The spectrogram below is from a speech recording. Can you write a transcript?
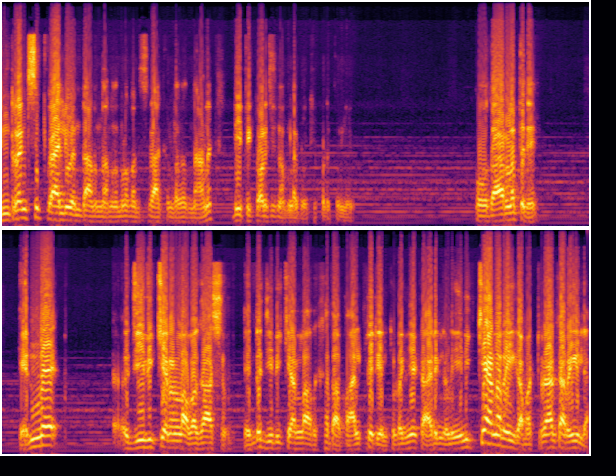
ഇൻട്രൻസിക് വാല്യൂ എന്താണെന്നാണ് നമ്മൾ മനസ്സിലാക്കേണ്ടതെന്നാണ് ഡീപിക്കോളജി നമ്മളെ ബോധ്യപ്പെടുത്തുന്നത്. ഉദാഹരണത്തിന് എന്റെ ജീവിക്കാനുള്ള അവകാശം എന്റെ ജീവിക്കാനുള്ള അർഹത താല്പര്യം തുടങ്ങിയ കാര്യങ്ങൾ എനിക്കാണ് അറിയുക മറ്റൊരാൾക്ക് അറിയില്ല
